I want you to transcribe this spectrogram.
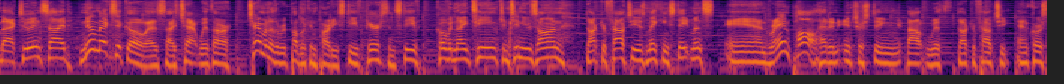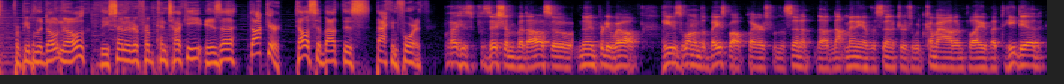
back to Inside New Mexico as I chat with our chairman of the Republican Party, Steve Pearce. And Steve, COVID 19 continues on. Dr. Fauci is making statements, and Rand Paul had an interesting bout with Dr. Fauci. And of course, for people that don't know, the senator from Kentucky is a doctor. Tell us about this back and forth. Well, he's a physician, but I also knew him pretty well. He was one of the baseball players from the Senate. Uh, not many of the senators would come out and play, but he did.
